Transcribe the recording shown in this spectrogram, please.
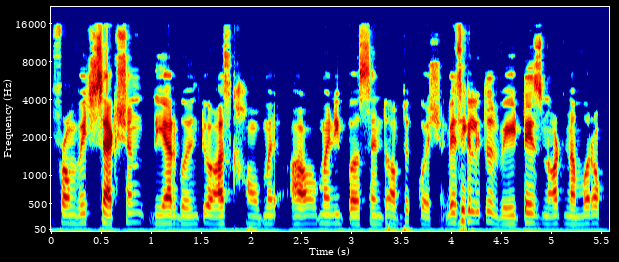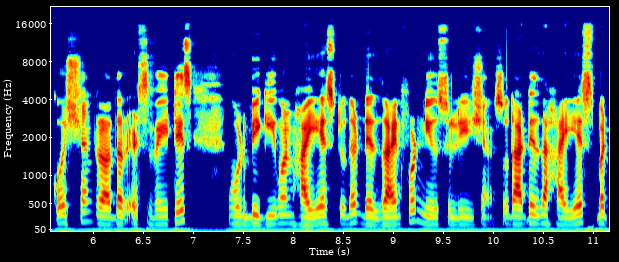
from which section they are going to ask how, ma how many percent of the question. Basically the weightage not number of question rather its weightage would be given highest to the design for new solution. So that is the highest but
